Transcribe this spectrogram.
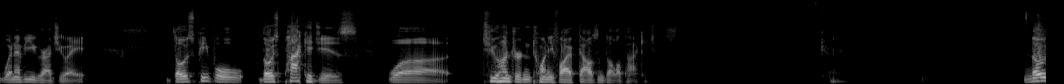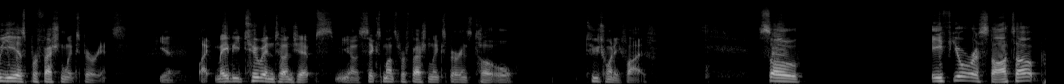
whenever you graduate. Those people, those packages were $225,000 packages. Okay. No years professional experience. Yeah. Like maybe two internships, you know, six months professional experience total, 225 so if you're a startup,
